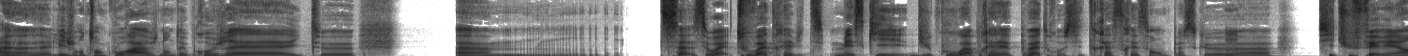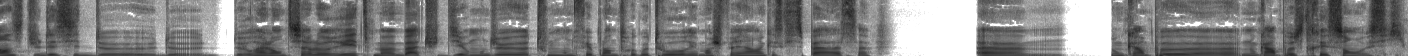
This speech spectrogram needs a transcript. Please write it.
les gens t'encouragent dans tes projets, ils te, ça, c'est- ouais, tout va très vite. Mais ce qui, du coup, après, peut être aussi très stressant parce que Mm. Si tu fais rien, si tu décides de, de, de ralentir le rythme, bah, tu te dis, oh mon Dieu, tout le monde fait plein de trucs autour et moi je fais rien, qu'est-ce qui se passe? Euh, donc, un peu, euh, donc un peu stressant aussi.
